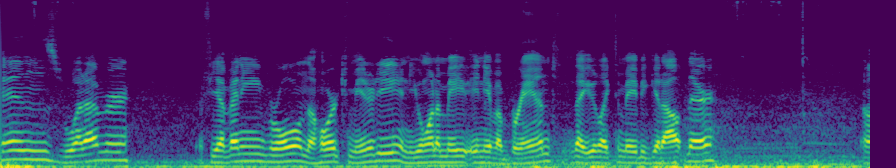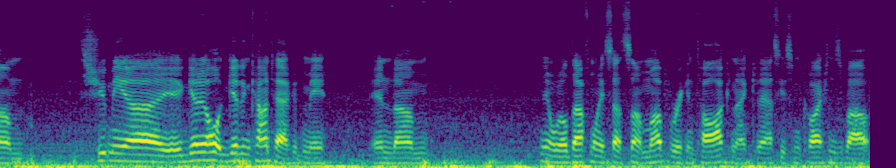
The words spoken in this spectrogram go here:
pins, whatever, if you have any role in the horror community and you want to maybe and you have a brand that you'd like to maybe get out there, um, shoot me a get get in contact with me, and um, you know we'll definitely set something up where we can talk and I can ask you some questions about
